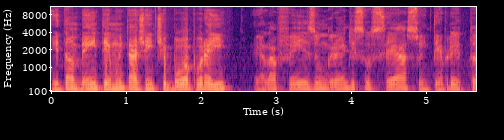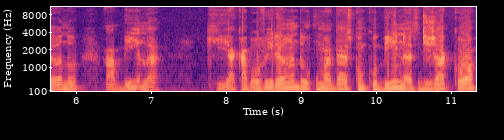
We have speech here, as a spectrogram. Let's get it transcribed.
E também tem muita gente boa por aí. Ela fez um grande sucesso interpretando a Bila, que acabou virando uma das concubinas de Jacó.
